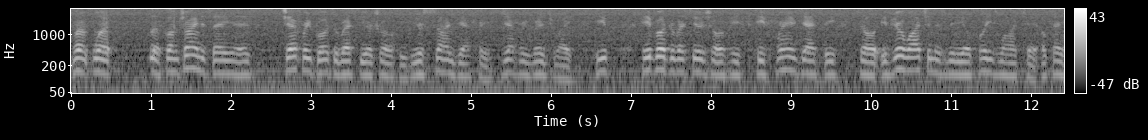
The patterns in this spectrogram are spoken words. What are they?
What what look what I'm trying to say is Jeffrey broke the rest of your trophies. Your son Jeffrey, Jeffrey Ridgway. He he broke the rest of your trophies. He framed Jesse. So if you're watching this video, please watch it. Okay,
